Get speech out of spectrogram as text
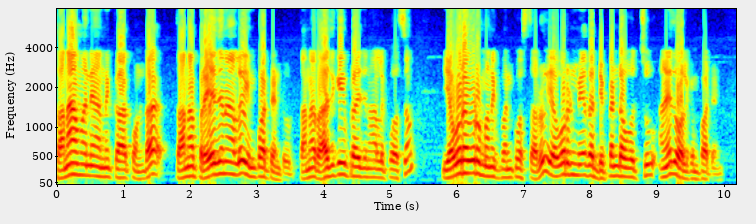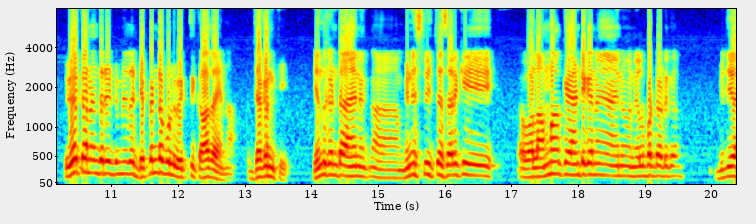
తనమని అని కాకుండా తన ప్రయోజనాలు ఇంపార్టెంట్. తన రాజకీయ ప్రయోజనాల కోసం ఎవరెవరు మనకి పనికొస్తారు ఎవరి మీద డిపెండ్ అవ్వచ్చు అనేది వాళ్ళకి ఇంపార్టెంట్. వివేకానంద రెడ్డి మీద డిపెండబుల్ వ్యక్తి కాదు ఆయన జగన్కి. ఎందుకంటే ఆయన మినిస్ట్రీ ఇచ్చేసరికి వాళ్ళ అమ్మకి యాంటీగానే ఆయన నిలబడ్డాడుగా. విజయ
